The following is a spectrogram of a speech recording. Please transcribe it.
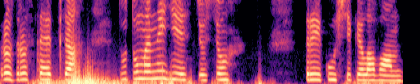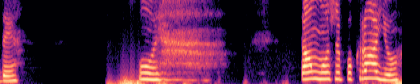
розростеться. Тут у мене є ось три кущики лаванди. Ой, там може по краю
